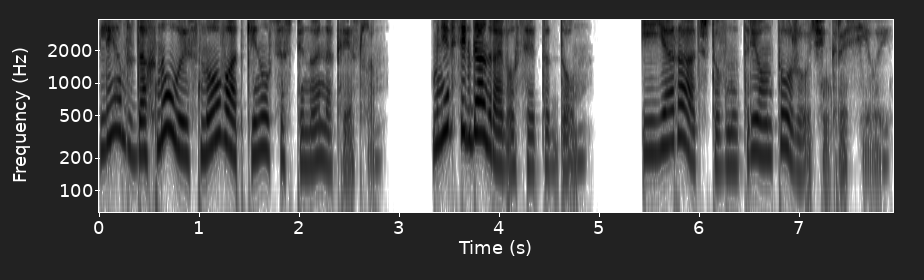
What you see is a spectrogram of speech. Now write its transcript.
Лем вздохнул и снова откинулся спиной на кресло. Мне всегда нравился этот дом. И я рад, что внутри он тоже очень красивый.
